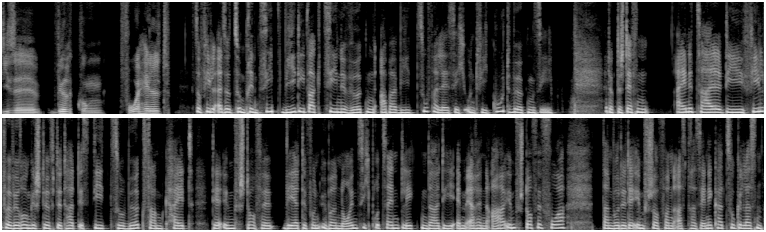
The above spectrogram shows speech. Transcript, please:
diese Wirkung vorhält. So viel also zum Prinzip, wie die Vakzine wirken, aber wie zuverlässig und wie gut wirken sie. Herr Dr. Steffen, eine Zahl, die viel Verwirrung gestiftet hat, ist die zur Wirksamkeit der Impfstoffe. Werte von über 90 Prozent legten da die mRNA-Impfstoffe vor. Dann wurde der Impfstoff von AstraZeneca zugelassen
